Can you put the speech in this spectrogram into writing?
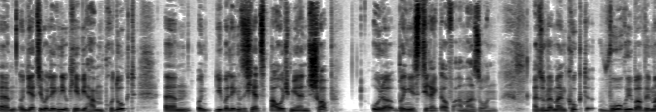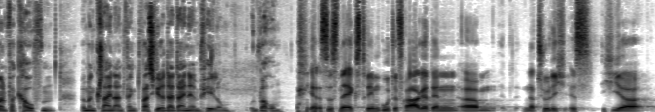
Ähm, und jetzt überlegen die, okay, wir haben ein Produkt ähm, und die überlegen sich jetzt, baue ich mir einen Shop, oder bringe ich es direkt auf Amazon? Also wenn man guckt, worüber will man verkaufen, wenn man klein anfängt, was wäre da deine Empfehlung und warum? Ja, das ist eine extrem gute Frage, denn ähm, natürlich ist hier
